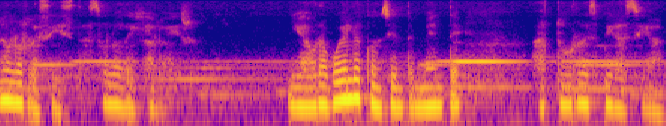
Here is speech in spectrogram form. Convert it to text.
No lo resistas, solo déjalo ir. Y ahora vuelve conscientemente a tu respiración.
